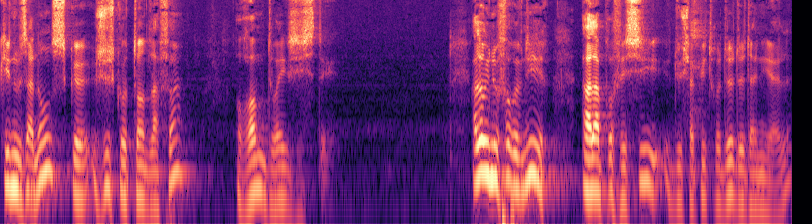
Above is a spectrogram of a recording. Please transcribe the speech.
qui nous annoncent que jusqu'au temps de la fin, Rome doit exister. Alors il nous faut revenir à la prophétie du chapitre 2 de Daniel,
